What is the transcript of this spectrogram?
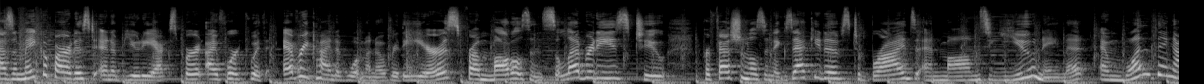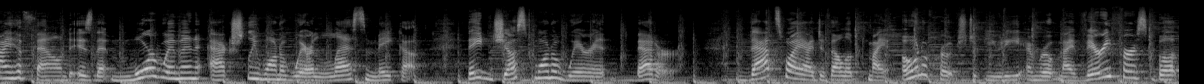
As a makeup artist and a beauty expert, I've worked with every kind of woman over the years, from models and celebrities to professionals and executives to brides and moms, you name it. And one thing I have found is that more women actually want to wear less makeup. They just want to wear it better. That's why I developed my own approach to beauty and wrote my very first book,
